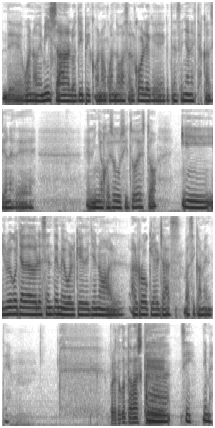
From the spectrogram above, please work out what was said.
de, bueno, de misa, lo típico, ¿no? Cuando vas al cole que, que te enseñan estas canciones de El Niño Jesús y todo esto. Y, y luego ya de adolescente me volqué de lleno al, al rock y al jazz, básicamente. Pero tú contabas que... Ah, sí, dime.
